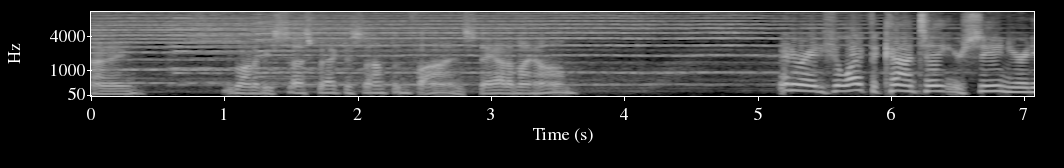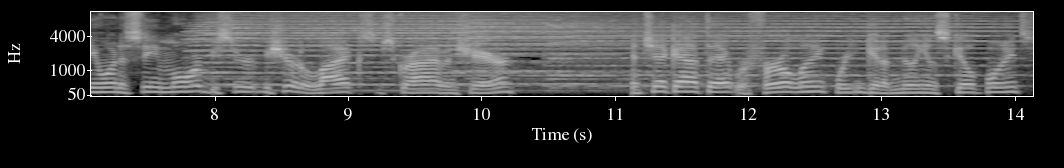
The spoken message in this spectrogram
I mean, you want to be suspect of something? Fine, stay out of my home. Anyway, if you like the content you're seeing here and you want to see more, be sure, be sure to like, subscribe, and share. And check out that referral link where you can get a million skill points.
